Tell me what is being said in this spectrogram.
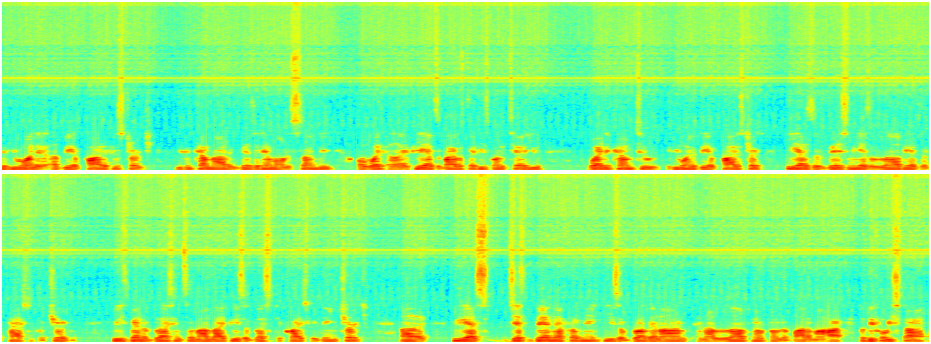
if you want to uh, be a part of his church, you can come out and visit him on a Sunday, or what uh, if he has a Bible study, he's going to tell you where to come to. If you want to be a part of his church, he has a vision, he has a love, he has a passion for children. He's been a blessing to my life. He's a blessing to Christ Redeemed Church. Uh, he has just been there for me. He's a brother in arms, and I love him from the bottom of my heart. But before we start,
